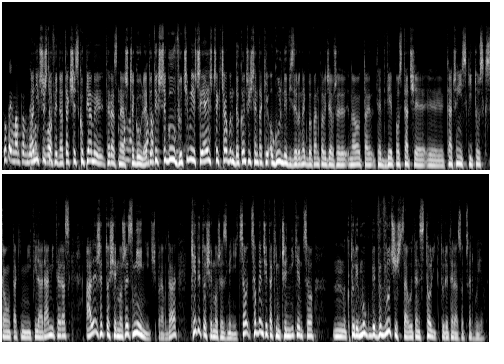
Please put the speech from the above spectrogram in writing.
Tutaj mam pewne... Panie Krzysztofie, no tak się skupiamy teraz na szczególe. Do tych szczegółów wrócimy jeszcze. Ja jeszcze chciałbym dokończyć ten taki ogólny wizerunek, bo pan powiedział, że no, te dwie postacie, y, Kaczyński, Tusk są takimi filarami teraz, ale że to się może zmienić, prawda? Kiedy to się może zmienić? Co, co będzie takim czynnikiem, co który mógłby wywrócić cały ten stolik, który teraz obserwujemy?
